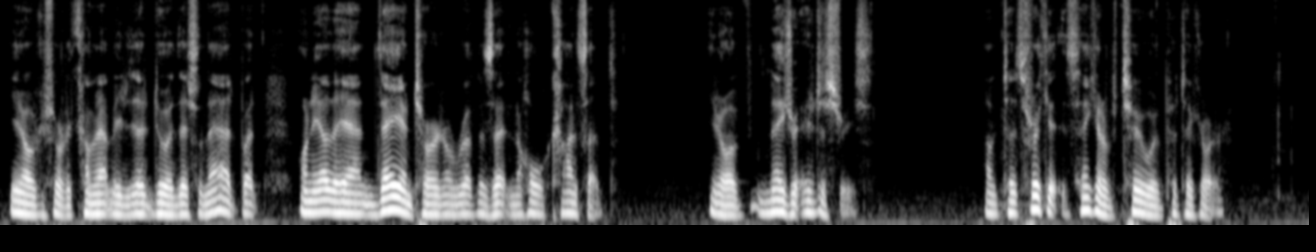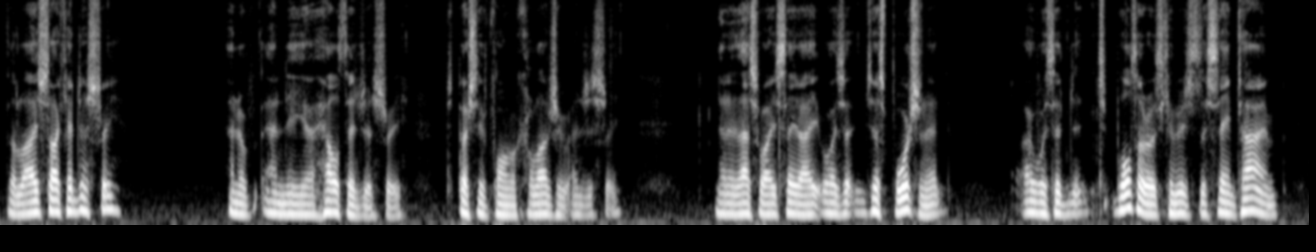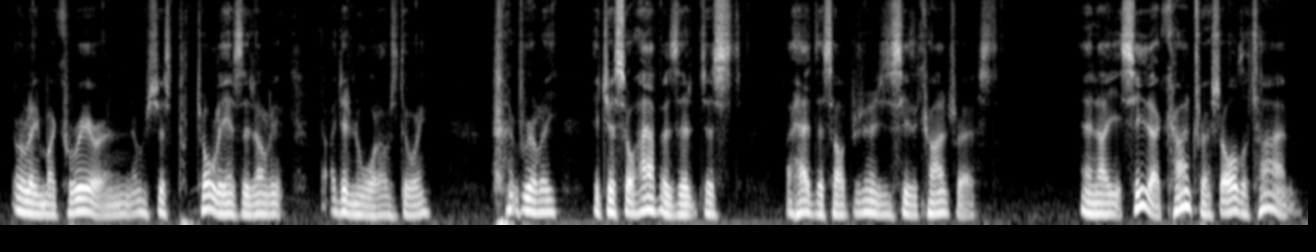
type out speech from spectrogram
you know, sort of coming at me doing this and that. But on the other hand, they in turn are representing the whole concept, you know, of major industries. I'm thinking of two in particular the livestock industry and, the, and the uh, health industry, especially the pharmacological industry. And that's why I said I was just fortunate. I was in both of those committees at the same time early in my career, and it was just totally incidentally. I didn't know what I was doing, really. It just so happens that just I had this opportunity to see the contrast, and I see that contrast all the time.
